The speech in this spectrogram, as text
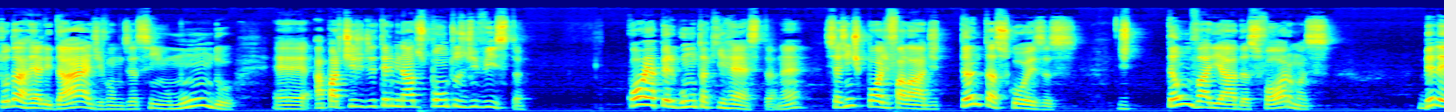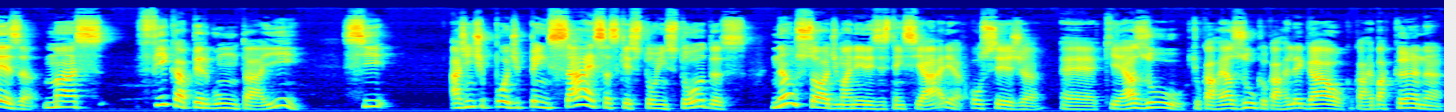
toda a realidade, vamos dizer assim, o mundo, é, a partir de determinados pontos de vista. Qual é a pergunta que resta? Né? Se a gente pode falar de tantas coisas, tão variadas formas, beleza, mas fica a pergunta aí se a gente pôde pensar essas questões todas não só de maneira existenciária, ou seja, é, que é azul, que o carro é azul, que o carro é legal, que o carro é bacana,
